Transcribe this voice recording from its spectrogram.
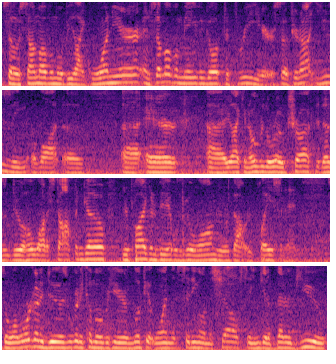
So some of them will be like one year and some of them may even go up to three years. So if you're not using a lot of uh, air, uh, like an over-the-road truck that doesn't do a whole lot of stop and go, you're probably going to be able to go longer without replacing it. So what we're going to do is we're going to come over here and look at one that's sitting on the shelf so you can get a better view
